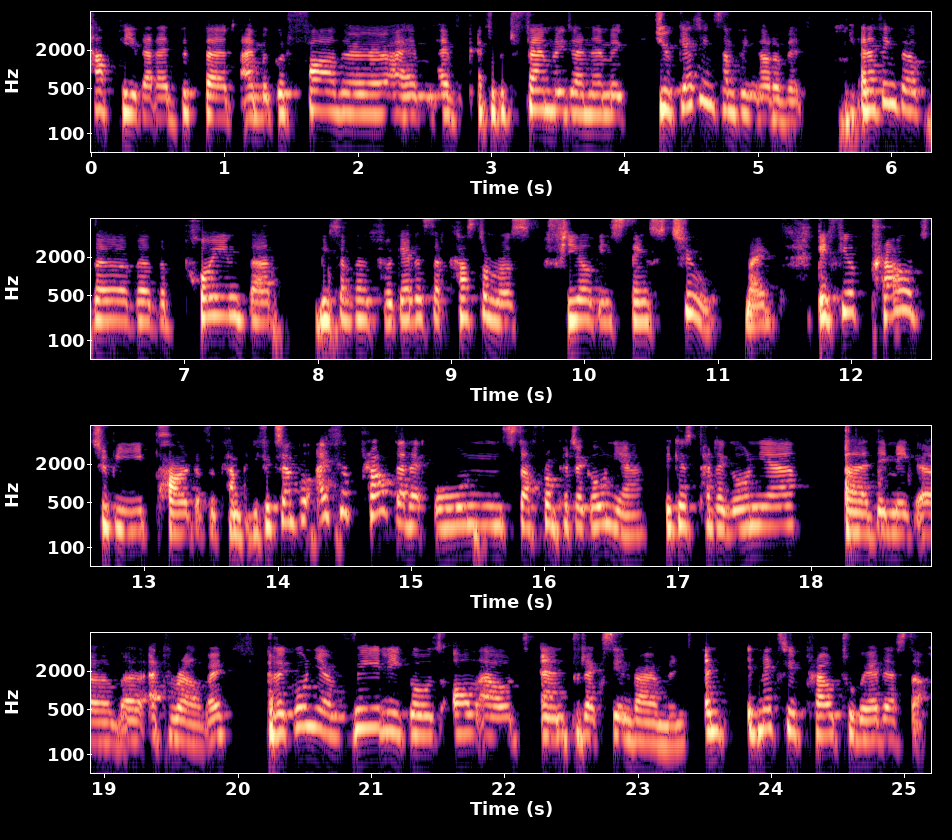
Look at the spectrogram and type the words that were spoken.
happy that I did that. I'm a good father. I'm, I have, a good family dynamic. You're getting something out of it. And I think the, the, the, the point that we sometimes forget is that customers feel these things too, right? They feel proud to be part of a company. For example, I feel proud that I own stuff from Patagonia because Patagonia uh, they make uh, uh, apparel, right? Patagonia really goes all out and protects the environment, and it makes me proud to wear their stuff,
